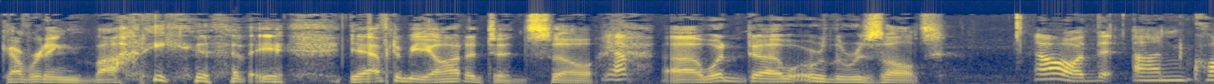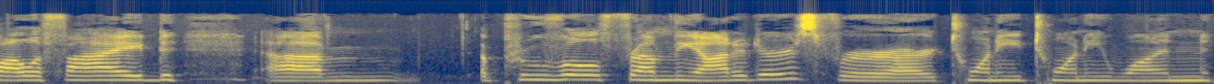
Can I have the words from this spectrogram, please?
governing body. they, you have to be audited. So, Yep. uh, what, uh, what were the results? Oh, the unqualified um, approval from the auditors for our 2021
